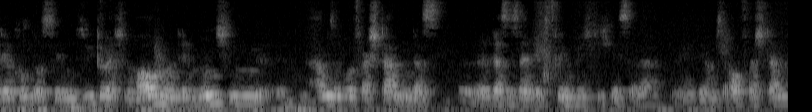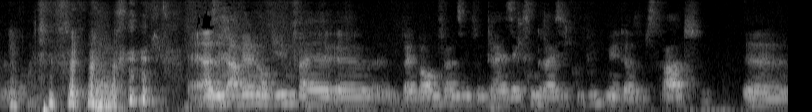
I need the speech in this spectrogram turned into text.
der kommt aus dem süddeutschen Raum und in München haben sie wohl verstanden, dass, äh, dass es halt extrem wichtig ist, oder äh, wir haben es auch verstanden, aber, äh, also da werden auf jeden Fall bei Baumpflanzen zum Teil 36 Kubikmeter Substrat äh,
